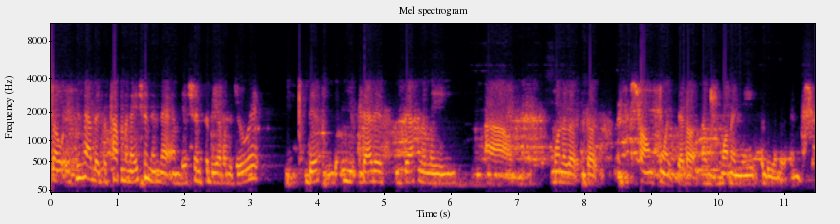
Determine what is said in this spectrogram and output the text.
so if you have the determination and the ambition to be able to do it, this that is definitely um, one of the, the strong points that a, a woman needs to be in this industry.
